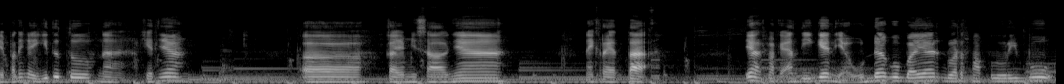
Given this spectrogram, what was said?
ya paling kayak gitu tuh. Nah akhirnya uh, kayak misalnya naik kereta. Ya pakai antigen. Ya udah gue bayar 250 ribu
